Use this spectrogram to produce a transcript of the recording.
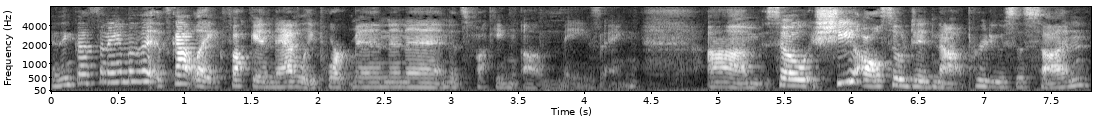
I think that's the name of it. It's got like fucking Natalie Portman in it, and it's fucking amazing. Um, so she also did not produce a son,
